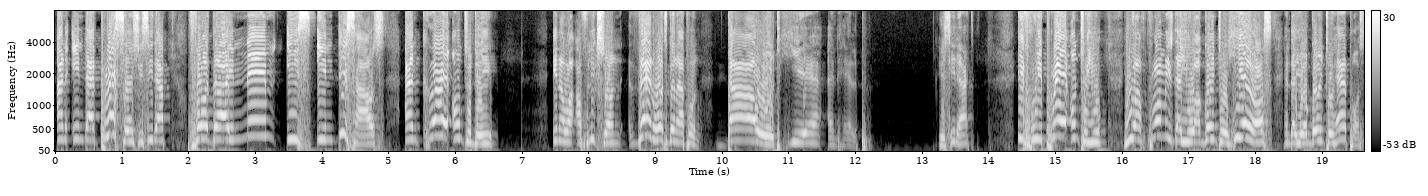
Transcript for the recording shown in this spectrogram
and in thy presence, you see that, for thy name is in this house, and cry unto thee, in our affliction, then what's going to happen? Thou wilt hear and help. You see that? If we pray unto you, you have promised that you are going to hear us and that you are going to help us.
